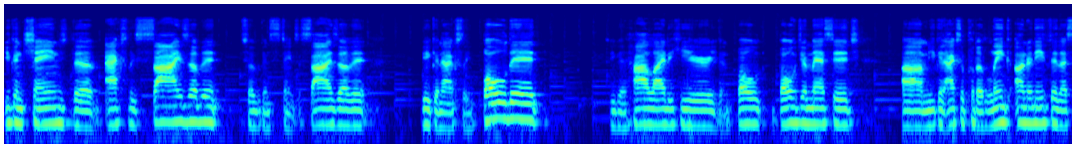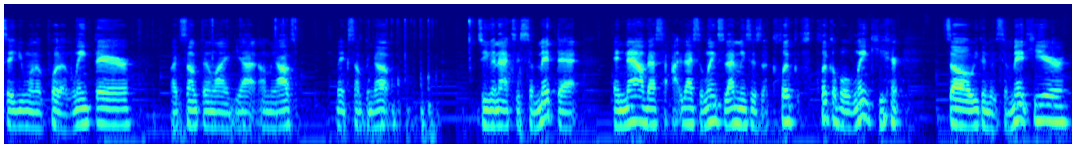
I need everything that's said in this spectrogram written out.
you can change the actually size of it. So we can change the size of it. You can actually bold it. You can highlight it here. You can bold bold your message. Um, you can actually put a link underneath it. Let's say you want to put a link there, like something like yeah. I mean, I'll make something up. So you can actually submit that, and now that's that's the link. So that means it's a click clickable link here. So you can do submit here.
